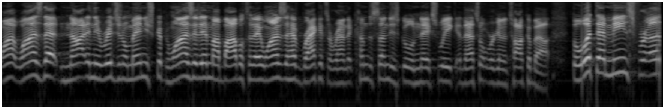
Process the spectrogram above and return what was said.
Why, why is that not in the original manuscript? Why is it in my Bible today? Why does it have brackets around it? Come to Sunday school next week, and that's what we're going to talk about. But what that means for us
